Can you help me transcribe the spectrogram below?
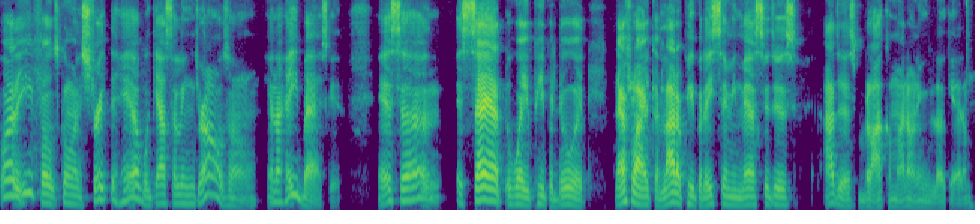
"Boy, these folks going straight to hell with gasoline draws on in a hay basket." It's uh, it's sad the way people do it. That's like a lot of people. They send me messages. I just block them. I don't even look at them.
